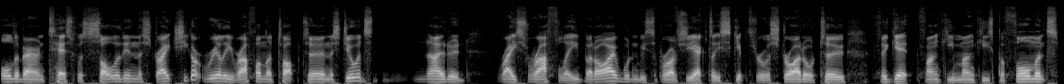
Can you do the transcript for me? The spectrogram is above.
Aldebaran Tess, was solid in the straight. She got really rough on the top turn. The stewards noted race roughly, but I wouldn't be surprised if she actually skipped through a stride or two. Forget Funky Monkey's performance.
